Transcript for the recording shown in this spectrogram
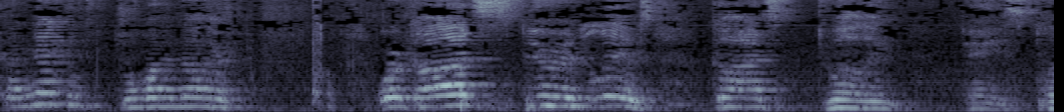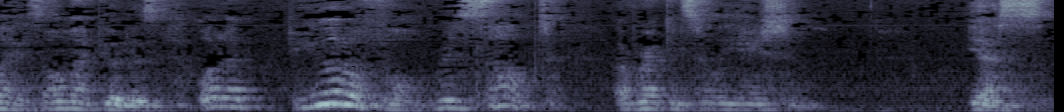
connected to one another where God's Spirit lives. God's dwelling place, place. Oh my goodness. What a beautiful result of reconciliation. Yes,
